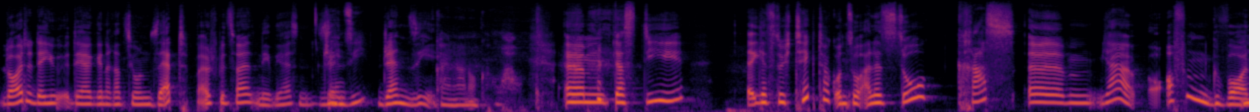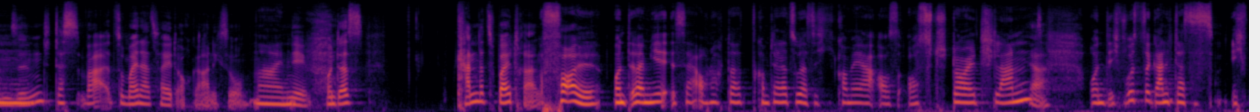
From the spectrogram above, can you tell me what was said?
Leute der, der Generation Z beispielsweise, nee, wie heißen sie? Gen Z? Gen Z. Keine Ahnung. ähm, dass die äh, jetzt durch TikTok und so alles so krass, ähm, ja, offen geworden sind. Das war zu meiner Zeit auch gar nicht so. Nein. Nee. Und das kann dazu beitragen. Voll. Und bei mir ist ja auch noch, da kommt ja dazu, dass ich komme ja aus Ostdeutschland Ja. und ich wusste gar nicht, dass es, ich,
